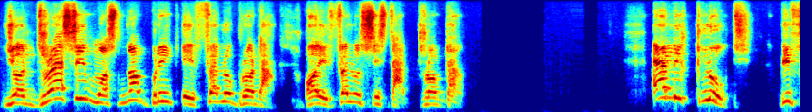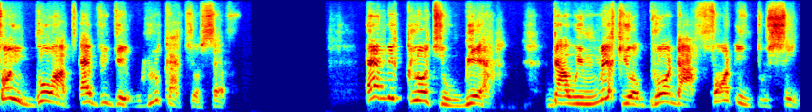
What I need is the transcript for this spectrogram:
Your dressing must not bring a fellow brother or a fellow sister drop down. Any clothes, before you go out every day, look at yourself. Any clothes you wear that will make your brother fall into sin,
